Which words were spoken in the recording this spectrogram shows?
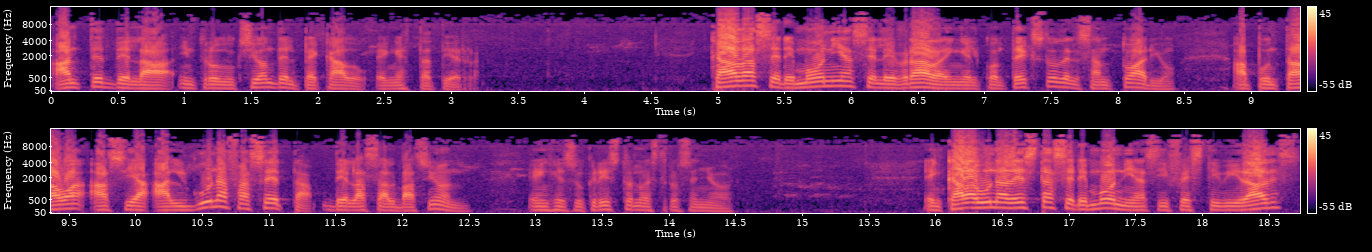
antes de la introducción del pecado en esta tierra. Cada ceremonia celebrada en el contexto del santuario apuntaba hacia alguna faceta de la salvación en Jesucristo nuestro Señor. En cada una de estas ceremonias y festividades,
